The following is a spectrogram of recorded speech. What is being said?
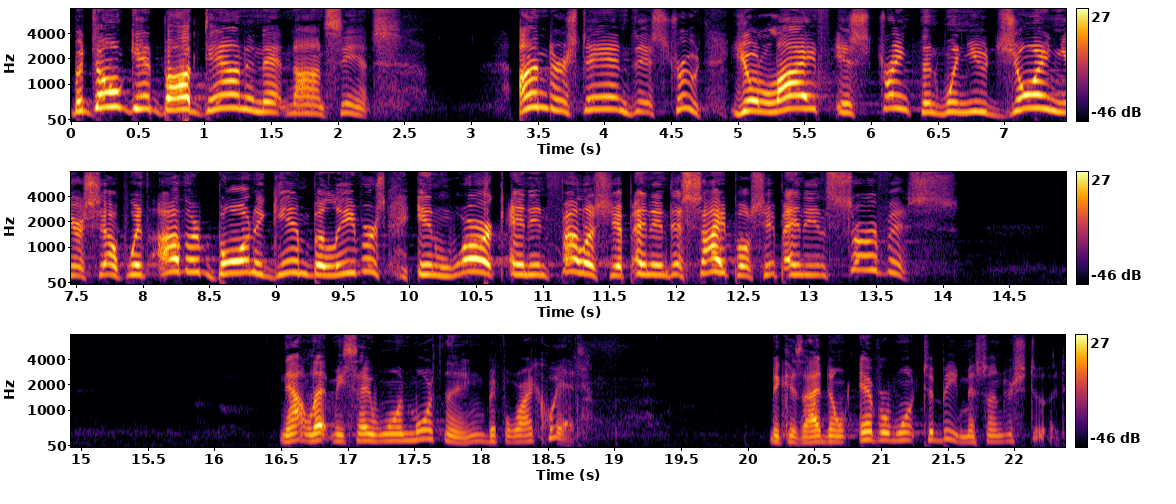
But don't get bogged down in that nonsense. Understand this truth. Your life is strengthened when you join yourself with other born again believers in work and in fellowship and in discipleship and in service. Now, let me say one more thing before I quit, because I don't ever want to be misunderstood.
